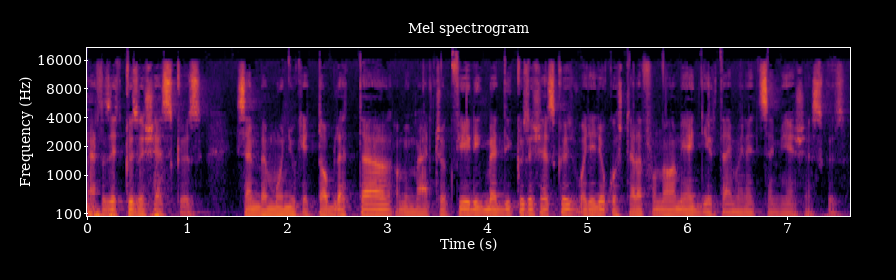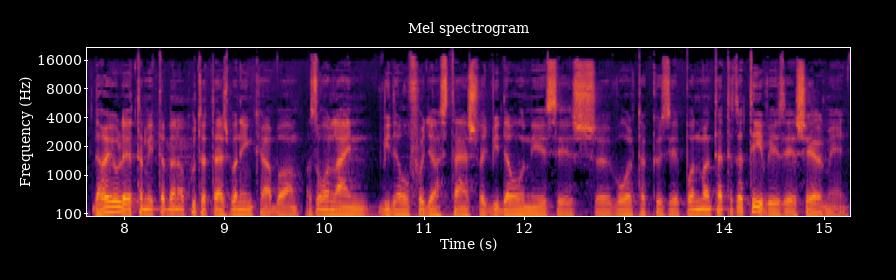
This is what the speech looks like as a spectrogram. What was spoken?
mert ez egy közös eszköz szemben mondjuk egy tablettel, ami már csak félig meddig közös eszköz, vagy egy okos telefonnal, ami egyértelműen egy személyes eszköz. De ha jól értem, itt ebben a kutatásban inkább az online videófogyasztás vagy videónézés volt a középpontban, tehát ez a tévézés élmény.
